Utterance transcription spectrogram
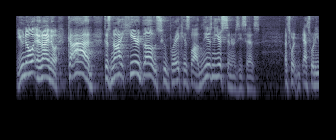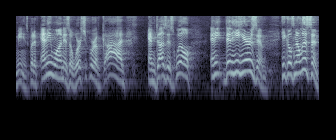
you know it, and I know. God does not hear those who break his law. He doesn't hear sinners, he says. That's what, that's what he means. But if anyone is a worshiper of God and does his will, and he, then he hears him. He goes, Now listen,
